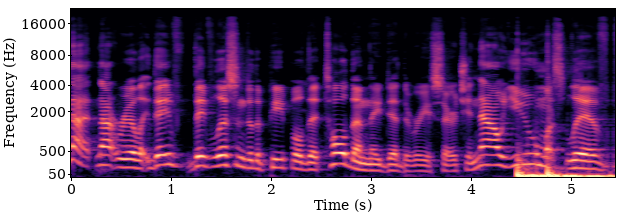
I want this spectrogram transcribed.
not not really. They've they've listened to the people that told them they did the research, and now you must live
